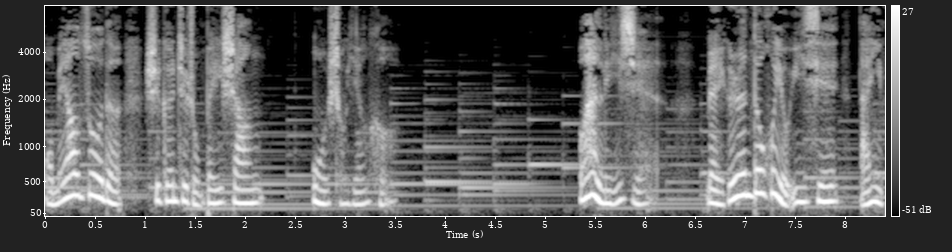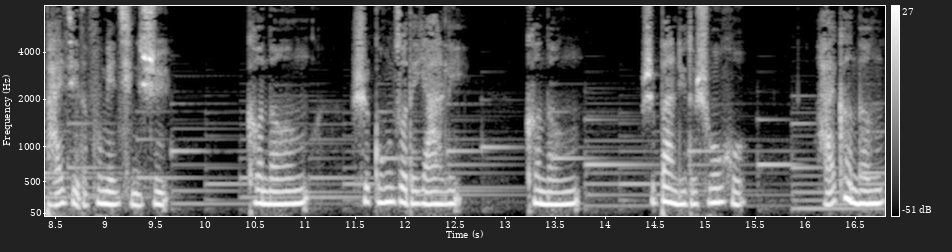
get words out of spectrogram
我们要做的是跟这种悲伤握手言和。我很理解，每个人都会有一些难以排解的负面情绪，可能是工作的压力，可能是伴侣的疏忽。还可能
